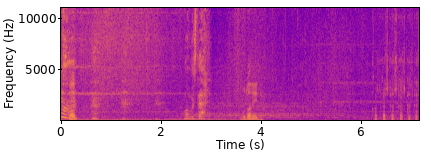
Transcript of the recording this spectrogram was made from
Lan What was that? bu da neydi? Kaç kaç kaç kaç kaç kaç.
